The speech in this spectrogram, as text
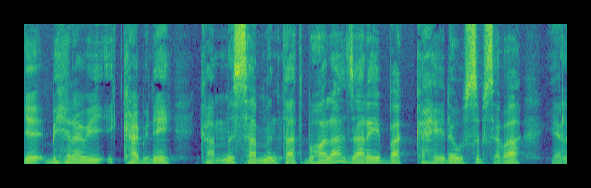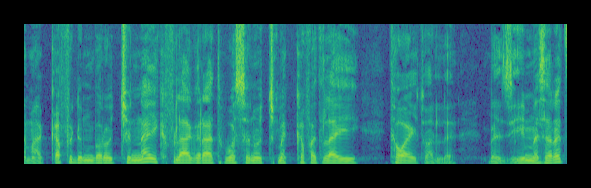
የብሔራዊ ካቢኔ ከአምስት ሳምንታት በኋላ ዛሬ ባካሄደው ስብሰባ የዓለም አቀፍ ድንበሮችና የክፍለ ሀገራት ወሰኖች መከፈት ላይ ተወያይቷል። በዚህም መሠረት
